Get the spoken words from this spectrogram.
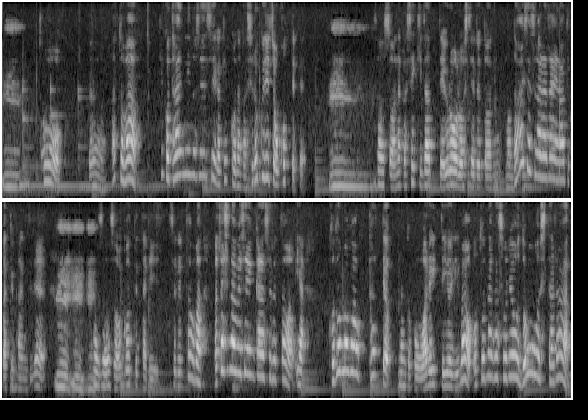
うん。と、うん、あとは、結構担任の先生が結構なんか四六時中怒ってて、うん。そうそう、なんか席立ってうろうろしてると、もうどうして座らないのとかっていう感じで、うんうん。そうそうそう、怒ってたりすると、まあ、私の目線からすると、いや、子供が立ってなんかこう悪いっていうよりは、大人がそれをどうしたら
